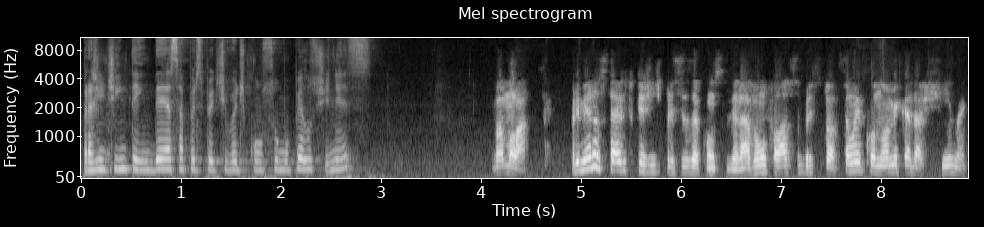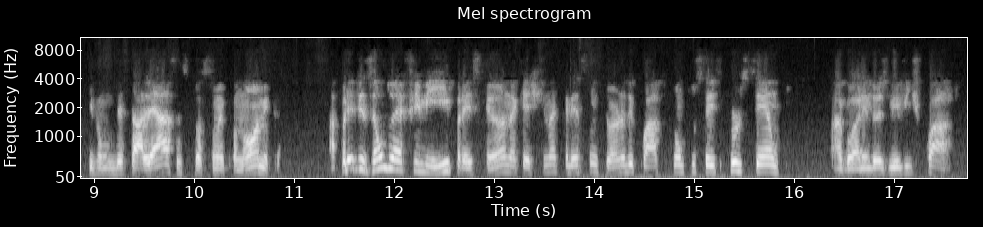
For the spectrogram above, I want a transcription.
para a gente entender essa perspectiva de consumo pelos chineses? Vamos lá. Primeiro aspecto que a gente precisa considerar, vamos falar sobre a situação econômica da China, aqui vamos detalhar essa situação econômica. A previsão do FMI para este ano é que a China cresça em torno de 4,6% agora em 2024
